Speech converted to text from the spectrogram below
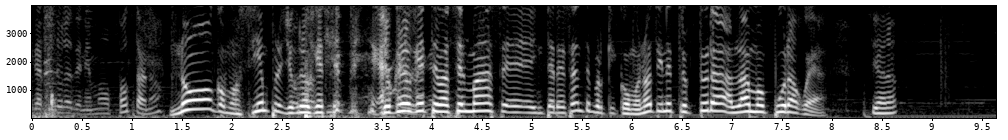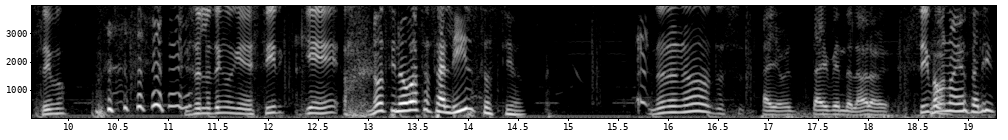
Este capítulo tenemos pauta, ¿no? No, como siempre, yo Como creo que este, yo creo que este va a ser más eh, interesante porque como no tiene estructura, hablamos pura wea. ¿Sí o no? Sí, po. Yo solo tengo que decir que. No, si no vas a salir, socio. No, no, no. ya me estáis viendo la hora. Sí, No, po. no voy a salir.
